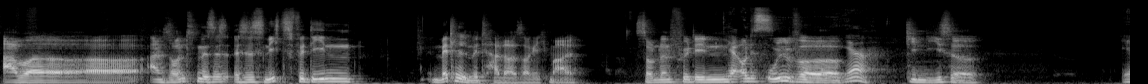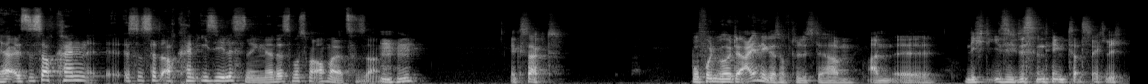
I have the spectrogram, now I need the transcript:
Aber ansonsten ist es, es ist nichts für den Metal-Metaller, sag ich mal. Sondern für den Ja, Ulver-Genießer. Ja. Ja, es ist auch kein, es ist halt auch kein easy listening, ne? Das muss man auch mal dazu sagen. Exakt. Wovon wir heute einiges auf der Liste haben an äh, nicht easy listening tatsächlich.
